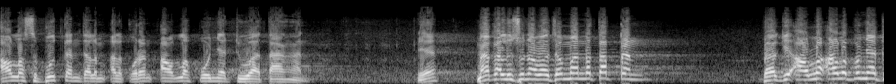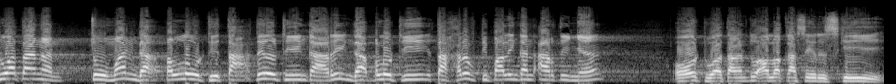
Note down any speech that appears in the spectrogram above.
Allah sebutkan dalam Al-Quran Allah punya dua tangan. Ya maka Lusuna wal Jamaah menetapkan bagi Allah Allah punya dua tangan. Cuman nggak perlu ditaktil diingkari nggak perlu ditahrif dipalingkan artinya Oh dua tangan itu Allah kasih rezeki.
